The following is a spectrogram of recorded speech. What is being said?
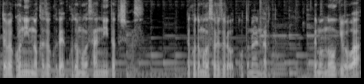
例えば5人の家族で子供が3人いたとします。で子供がそれぞれ大人になると。でも農業は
